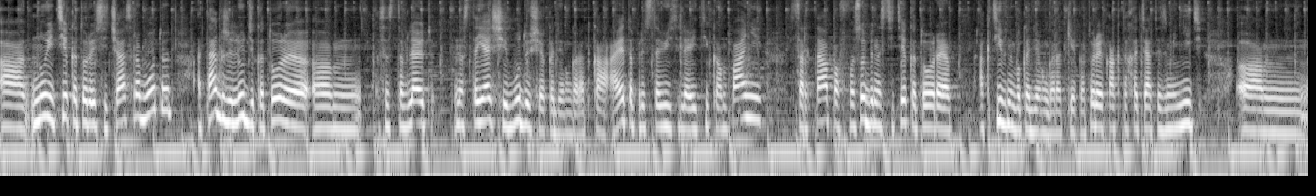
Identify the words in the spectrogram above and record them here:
а, но и те, которые сейчас работают, а также люди, которые эм, составляют настоящее и будущее Академгородка, а это представители IT-компаний, стартапов, в особенности те, которые активны в Академгородке, которые как-то хотят изменить эм,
